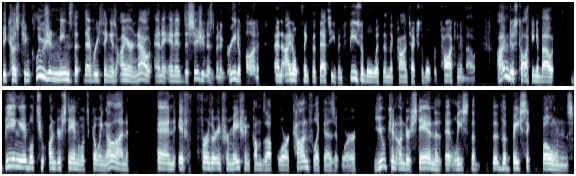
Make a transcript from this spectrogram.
because conclusion means that everything is ironed out and a, and a decision has been agreed upon. And I don't think that that's even feasible within the context of what we're talking about. I'm just talking about being able to understand what's going on and if further information comes up or conflict as it were you can understand at least the the, the basic bones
